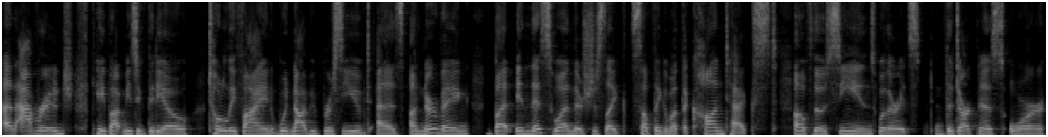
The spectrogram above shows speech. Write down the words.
an average K-pop music video totally fine would not be perceived as unnerving, but in this one there's just like something about the context of those scenes whether it's the darkness or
